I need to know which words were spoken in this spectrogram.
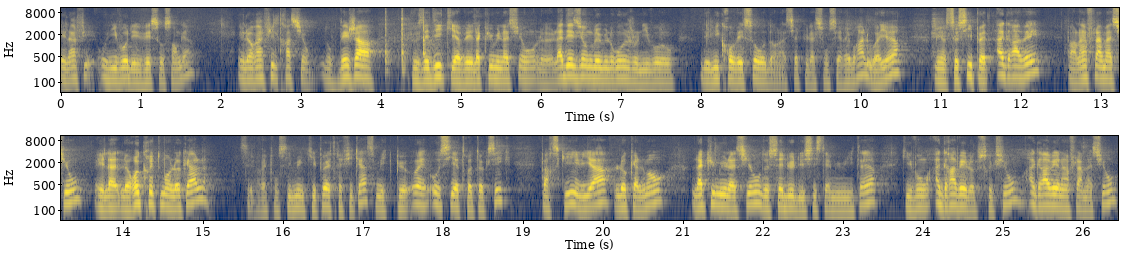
au niveau des vaisseaux sanguins et leur infiltration. Donc déjà, je vous ai dit qu'il y avait l'accumulation, l'adhésion de globules rouges au niveau des micro-vaisseaux dans la circulation cérébrale ou ailleurs, ceci peut être aggravé par l'inflammation et le recrutement local, c'est une réponse immune qui peut être efficace, mais qui peut aussi être toxique, parce qu'il y a localement l'accumulation de cellules du système immunitaire qui vont aggraver l'obstruction, aggraver l'inflammation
